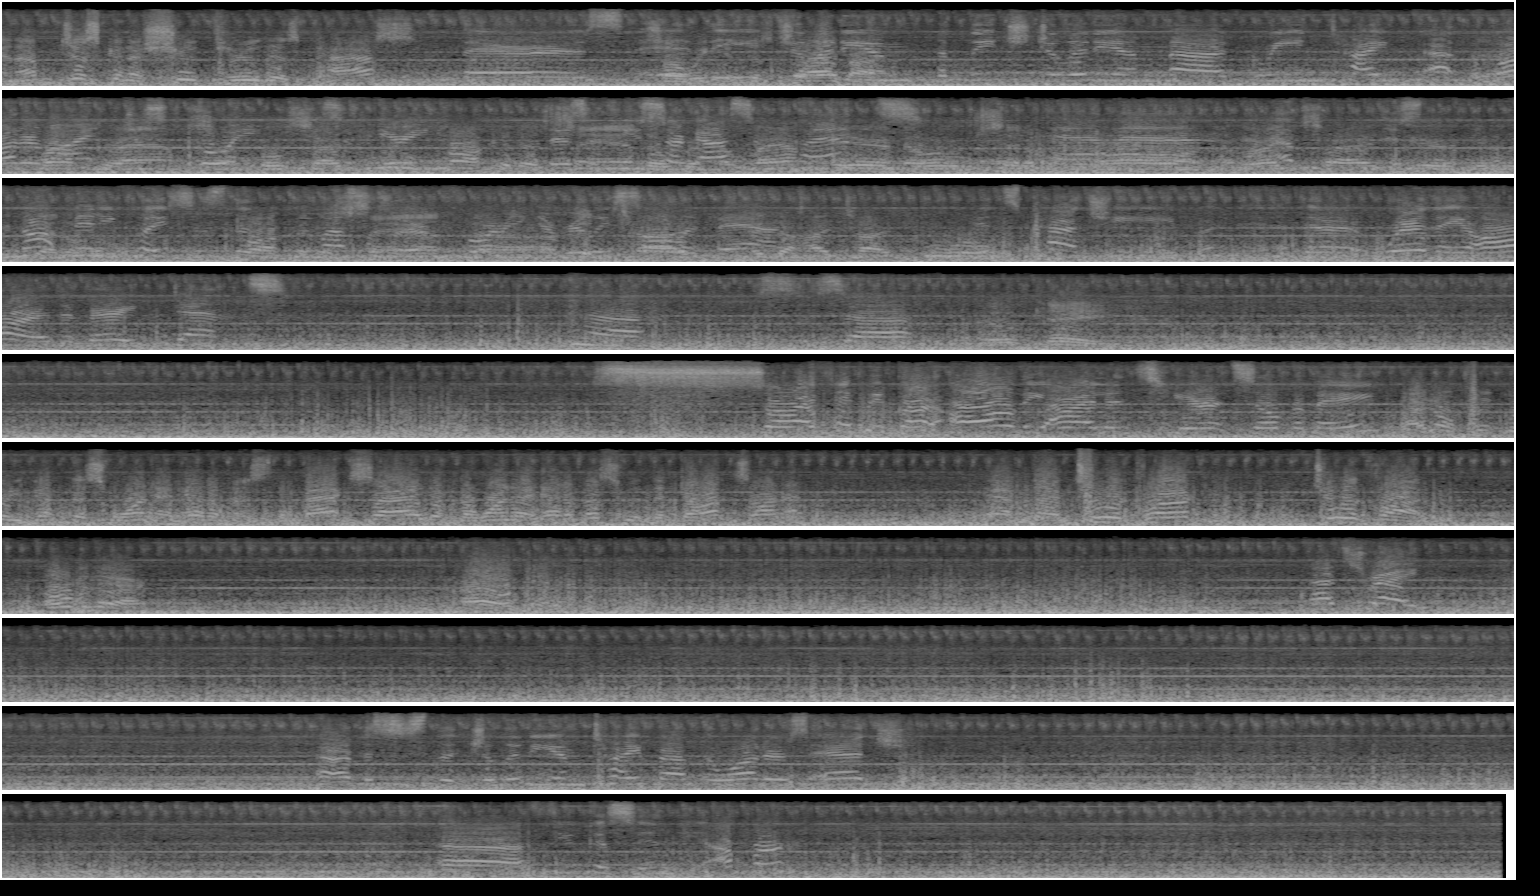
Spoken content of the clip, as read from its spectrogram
And I'm just going to shoot through this pass. There's So we can the just by. gelidium, the bleached gelidium uh, green type at the waterline, just going, disappearing. Little pocket of There's a few sargassum plants. No sediment And. On the then, right uh, side here, here not many places that the mussels are forming uh, a really solid band. high tide pool. It's patchy, but where they are, they're very dense. Uh, this is uh, Okay. so I think we've got all the islands here at Silver Bay. I don't think we've got this one ahead of us. The backside of the one ahead of us with the dots on it. At uh, 2 o'clock, 2 o'clock, over there. Oh, okay. That's right. Uh, this is the gelidium type at the water's edge.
